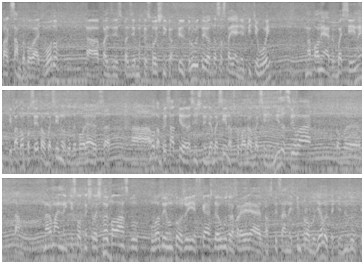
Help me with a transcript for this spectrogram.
парк сам добывает воду э, подзе- с подземных источников, фильтрует ее до состояния питьевой, наполняет в бассейны, и потом после этого в бассейны уже добавляются, а, ну там присадки различные для бассейнов, чтобы вода в бассейне не зацвела, чтобы там нормальный кислотно-щелочной баланс был. У воды он тоже есть. Каждое утро проверяют, там специальные химпробы делают, такие мензурки.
